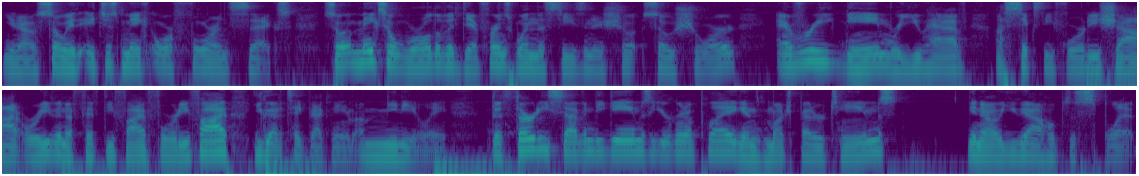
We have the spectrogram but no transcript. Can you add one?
You know, so it, it just makes or four and six. So it makes a world of a difference when the season is sh- so short. Every game where you have a 60-40 shot or even a 55-45, you got to take that game immediately. The 30-70 games that you're going to play against much better teams, you know, you got to hope to split.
